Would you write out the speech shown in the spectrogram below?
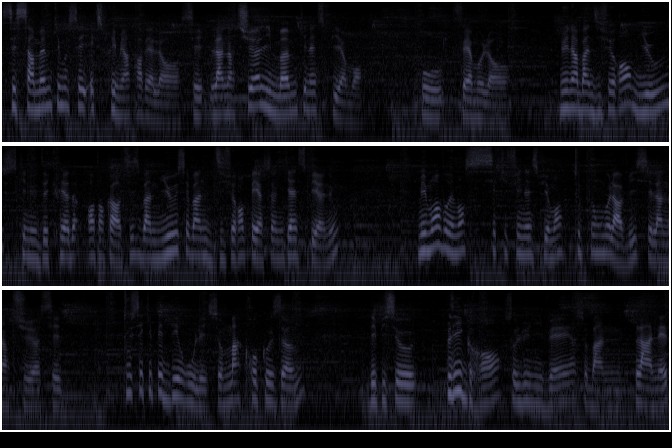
c'est ça même qui me s'est exprimé à travers l'art. C'est la nature elle-même qui m'inspire pour faire mon art. Nous avons différents muses qui nous décrivent en tant qu'artistes. Ben, muse, c'est différentes personnes qui inspirent nous. Mais moi, vraiment, ce qui fait inspire moi tout le long de la vie, c'est la nature. C'est tout ce qui peut dérouler, ce macrocosme, depuis ce plus grand sur l'univers, ce ban planète,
